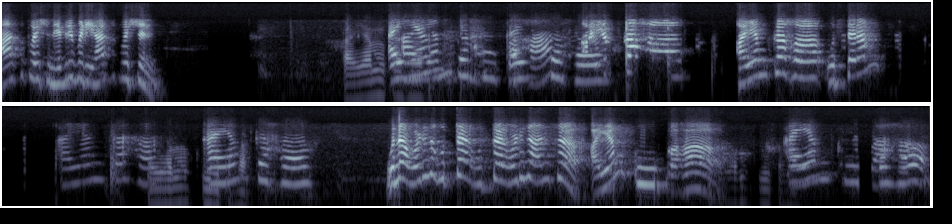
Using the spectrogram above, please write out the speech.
आस् क्वशन् एव्रिबडि आस् क्वशन् अयं कः कः अयं कः अयं कः उत्तरं अयं कः ayam अयं kah कः न वट् इस् उत्तर उत्तर वट् इस् आन्सर् अयं कूपः अयं कूपः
